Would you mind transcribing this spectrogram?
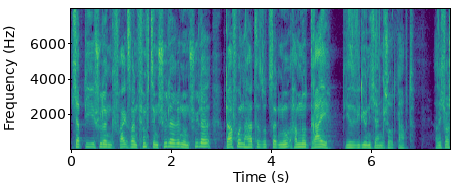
Ich habe die Schüler gefragt, es waren 15 Schülerinnen und Schüler. Davon hatte sozusagen nur, haben nur drei dieses Video nicht angeschaut gehabt. Also ich war,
